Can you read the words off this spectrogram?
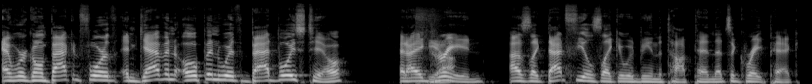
And we're going back and forth. And Gavin opened with Bad Boys 2, and I agreed. I was like, that feels like it would be in the top ten. That's a great pick.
